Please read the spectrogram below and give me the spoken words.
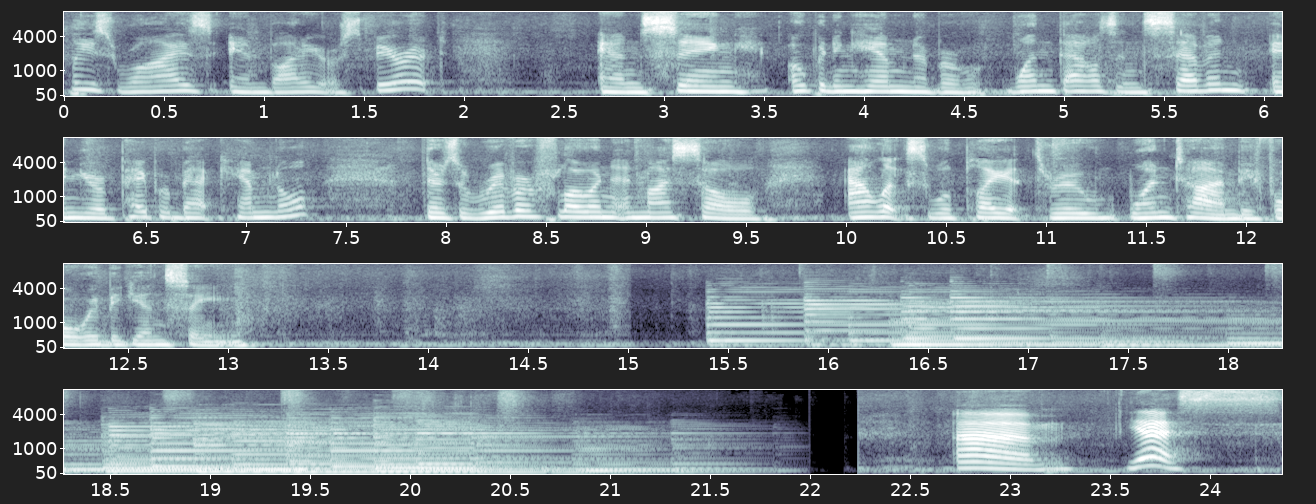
Please rise in body or spirit and sing opening hymn number 1007 in your paperback hymnal. There's a river flowing in my soul. Alex will play it through one time before we begin singing. Um, yes.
